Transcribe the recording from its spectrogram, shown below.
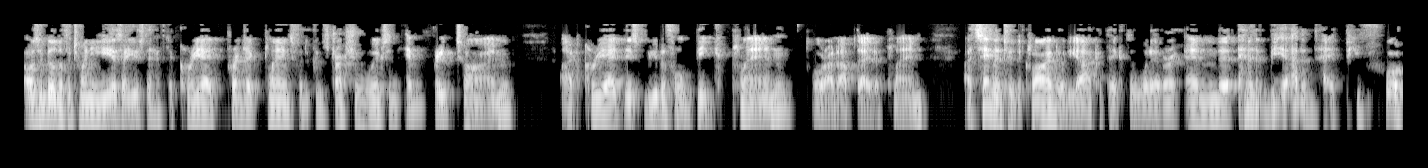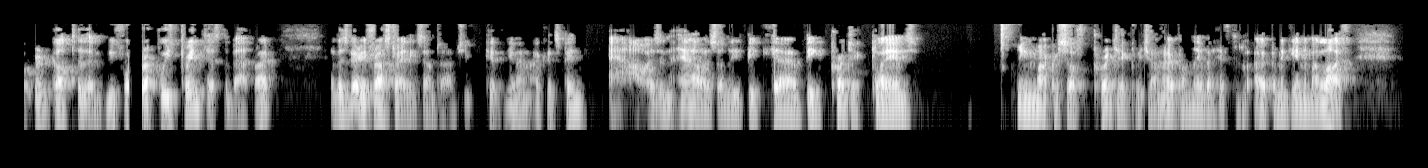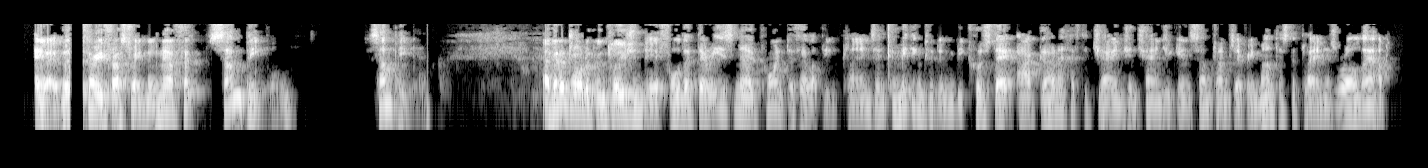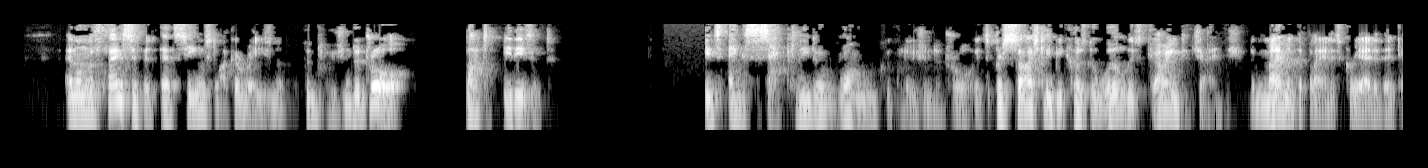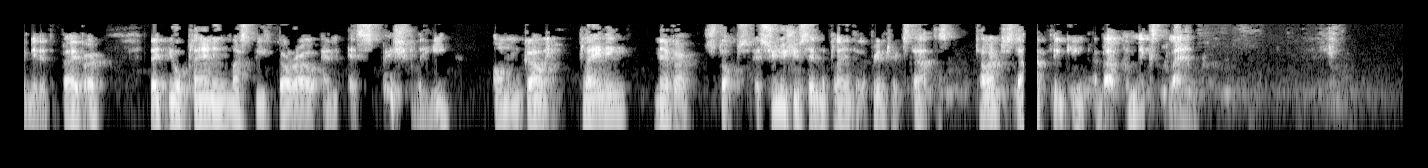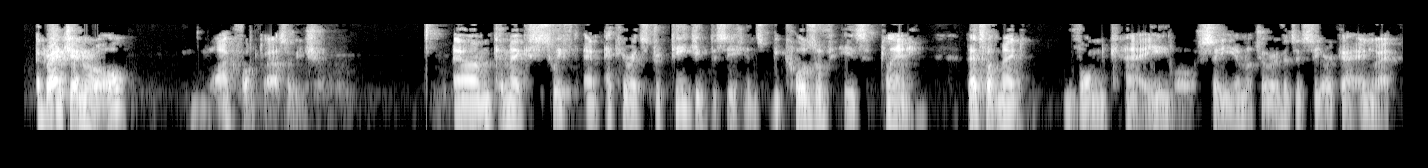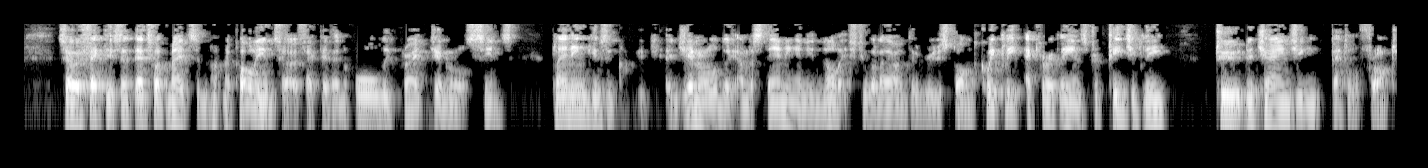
I was a builder for 20 years. I used to have to create project plans for the construction works. And every time I'd create this beautiful big plan, or I'd update a plan. I'd send it to the client or the architect or whatever, and, uh, and it'd be out of date before it got to them, before I pushed print just about, right? It was very frustrating sometimes. You could, you know, I could spend hours and hours on these big, uh, big project plans in Microsoft Project, which I hope I'll never have to open again in my life. Anyway, it was very frustrating. Now, for some people, some people, I'm going to draw the conclusion, therefore, that there is no point developing plans and committing to them because they are going to have to change and change again sometimes every month as the plan is rolled out. And on the face of it, that seems like a reasonable conclusion to draw. But it isn't. it's exactly the wrong conclusion to draw. It's precisely because the world is going to change the moment the plan is created and committed to paper that your planning must be thorough and especially ongoing. Planning never stops. As soon as you send the plan to the printer, it starts time to start thinking about the next plan. A great general, like von Clausewitz, um, can make swift and accurate strategic decisions because of his planning. That's what made Von K or C, I'm not sure if it's a C or a K anyway, so effective. That, that's what made Napoleon so effective and all the great generals since. Planning gives a, a general the understanding and the knowledge to allow him to respond quickly, accurately, and strategically to the changing battlefront.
